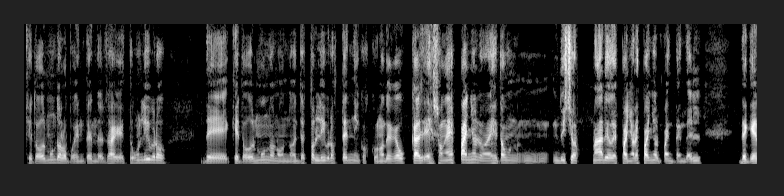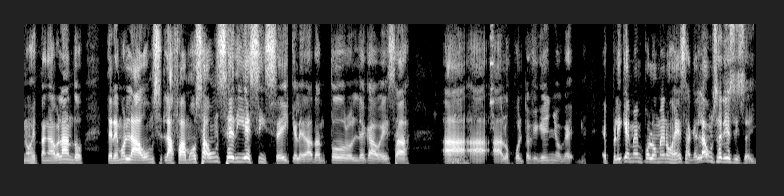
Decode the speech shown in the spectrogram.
que todo el mundo lo puede entender. O sea, que este es un libro de que todo el mundo no, es de estos libros técnicos que uno tiene que buscar, eh, son en español, no necesita un, diccionario de español a español para entender de qué nos están hablando. Tenemos la, la famosa 1116 que le da tanto dolor de cabeza a, los puertorriqueños. Que, explíqueme por lo menos esa, que es la 1116.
